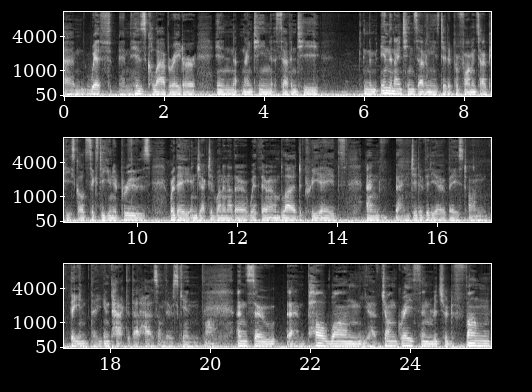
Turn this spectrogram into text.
um, with um, his collaborator in 1970 in the in the 1970s did a performance art piece called 60 Unit Bruise where they injected one another with their own blood pre-AIDS and and did a video based on the in, the impact that that has on their skin. Wow. And so um, Paul Wong, you have John Greyson, Richard Fung,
